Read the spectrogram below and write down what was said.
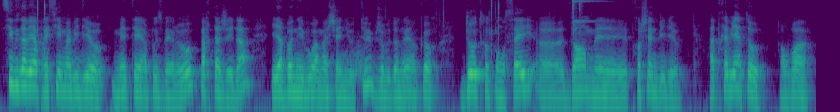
Si vous avez apprécié ma vidéo mettez un pouce vers le haut, partagez-la et abonnez-vous à ma chaîne YouTube. Je vous donnerai encore d'autres conseils euh, dans mes prochaines vidéos. À très bientôt, au revoir.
